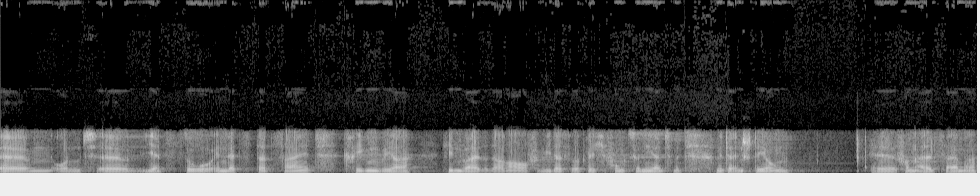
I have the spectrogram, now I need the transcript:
Ähm, und äh, jetzt so in letzter Zeit kriegen wir Hinweise darauf, wie das wirklich funktioniert mit, mit der Entstehung äh, von Alzheimer.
